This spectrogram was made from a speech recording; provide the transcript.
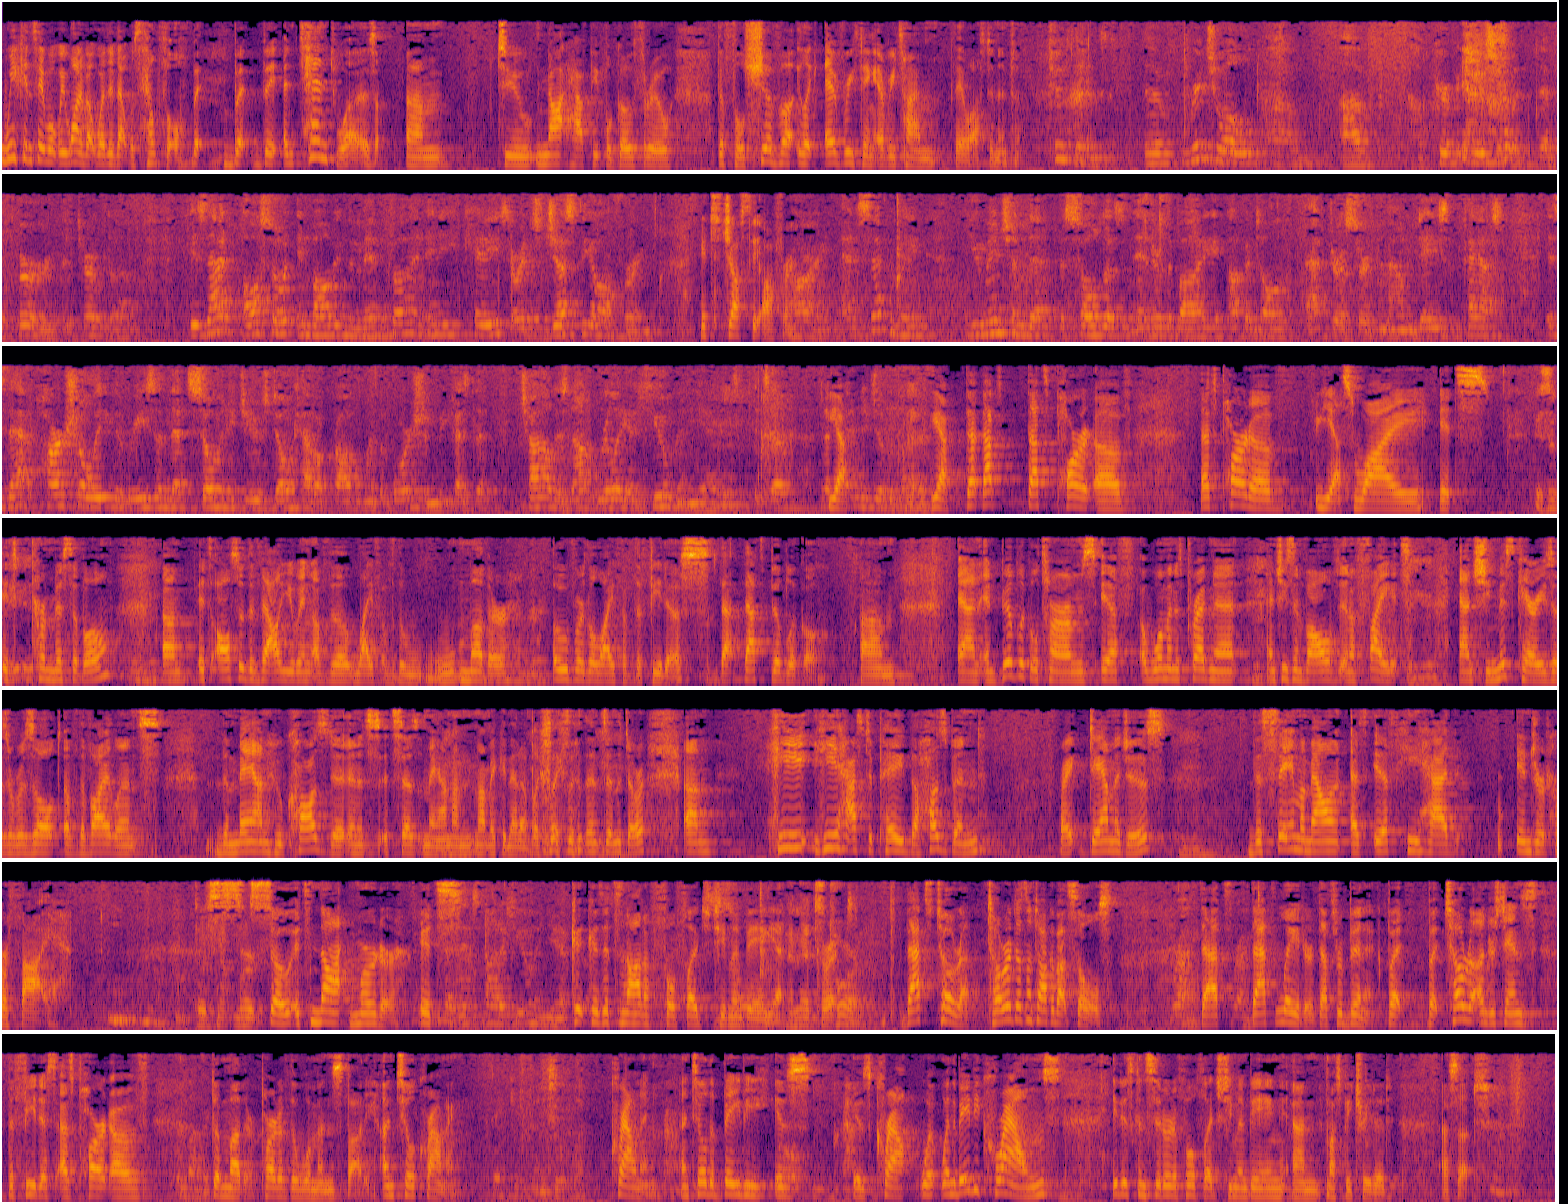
we can say what we want about whether that was helpful, but but the intent was um, to not have people go through the full shiva, like everything, every time they lost an infant. Two things. The ritual um, of uh, purification with the bird, the turtle dove, is that also involving the mikvah in any case, or it's just the offering? It's just the offering. All right. And secondly, you mentioned that the soul doesn't enter the body up until after a certain amount of days have passed. Is that partially the reason that so many Jews don't have a problem with abortion? Because the child is not really a human yet. It's, it's a, an Yeah. appendage of the mother. Yeah, that, that's that's part of that's part of yes why it's Isn't it's the- permissible. Um, it's also the valuing of the life of the w- mother over the life of the fetus. That that's biblical. Um, and in biblical terms, if a woman is pregnant and she's involved in a fight and she miscarries as a result of the violence, the man who caused it, and it's, it says man, I'm not making that up, like, like it's in the Torah, um, he, he has to pay the husband, right, damages, the same amount as if he had injured her thigh. So it's not murder. So it's not murder. It's Because it's not a human yet. because it's not a full-fledged human being yet. And that's Correct. Torah. That's Torah. Torah doesn't talk about souls. Right. That's right. that's later. That's rabbinic. But but Torah understands the fetus as part of The mother. the mother, part of the woman's body until crowning. Thank you. Until what? crowning until the baby is oh, is crown. When when the baby crowns, it is considered a full-fledged human being and must be treated as such.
